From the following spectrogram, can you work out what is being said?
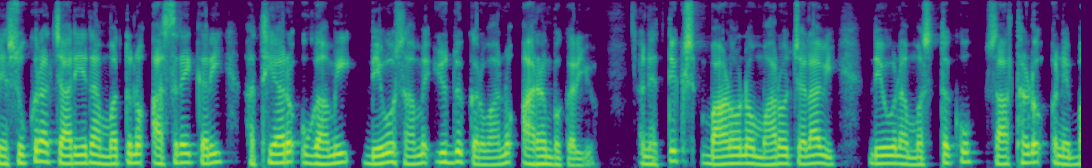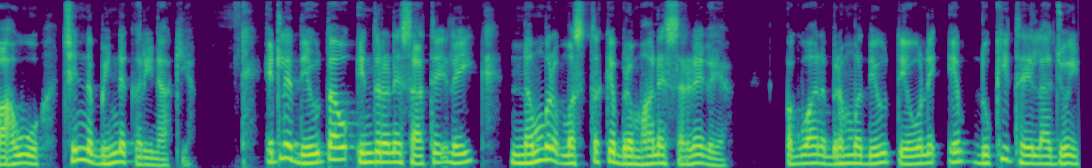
ને શુક્રાચાર્યના મતનો આશ્રય કરી હથિયારો ઉગામી દેવો સામે યુદ્ધ કરવાનો આરંભ કર્યો અને તીક્ષ બાણોનો મારો ચલાવી દેવોના મસ્તકો, સાથળો અને બાહુઓ છિન્ન ભિન્ન કરી નાખ્યા. એટલે દેવતાઓ ઇન્દ્રને સાથે લઈ નમ્ર મસ્તકે બ્રહ્માને શરણે ગયા. ભગવાન બ્રહ્મદેવ તેઓને એમ દુઃખી થયેલા જોઈ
